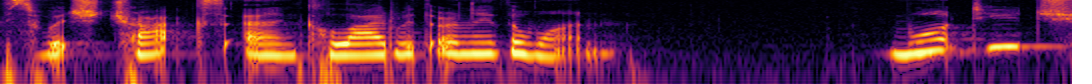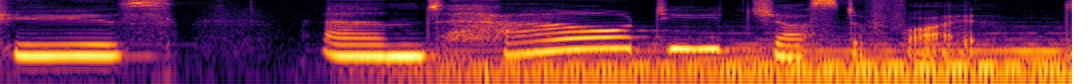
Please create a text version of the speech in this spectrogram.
switch tracks and collide with only the one. What do you choose and how do you justify it?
